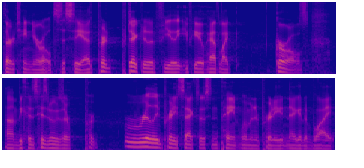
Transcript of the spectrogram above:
thirteen year olds to see, it, particularly if you if you had like girls, um, because his movies are per- really pretty sexist and paint women in pretty negative light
